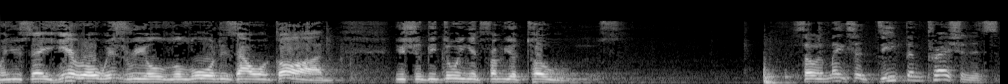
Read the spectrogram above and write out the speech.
When you say, Hear, O Israel, the Lord is our God, you should be doing it from your toes. So it makes a deep impression. It's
